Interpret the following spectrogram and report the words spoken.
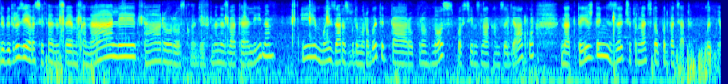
Любі друзі, я вас вітаю на своєму каналі Таро розкладів. Мене звати Аліна, і ми зараз будемо робити таро прогноз по всім знакам зодіаку на тиждень з 14 по 20 липня.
